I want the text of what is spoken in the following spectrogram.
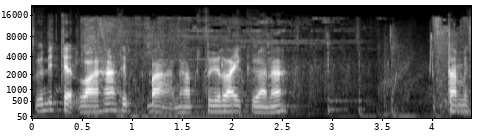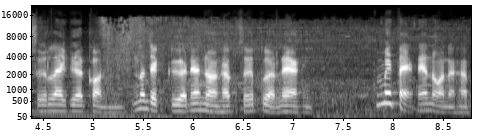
ซื้อที่เจ็ดร้อยห้าสิบบาทนะครับ ซื้อไล่เกลือนะ ถ้าไม่ซื้อไล่เกลือก่อน น่าจะเกลือแน่นอนครับ ซื้อเปลือกแรก ไม่แตกแน่นอนนะครับ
